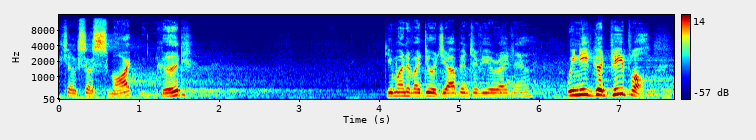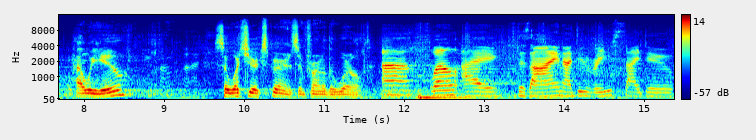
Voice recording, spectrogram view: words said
She looks so smart and good. Do you mind if I do a job interview right now? We need good people. How are you? So, what's your experience in front of the world? Uh, well, I design, I do reefs, I do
